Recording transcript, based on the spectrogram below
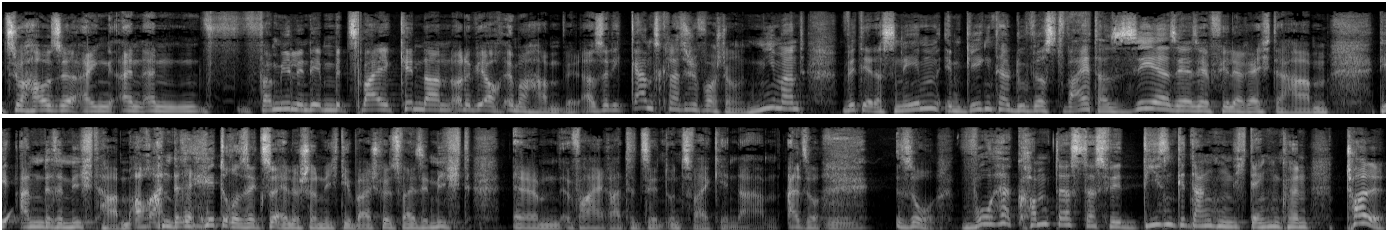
zu Hause Hause ein, ein, ein Familienleben mit zwei Kindern oder wie auch immer haben will. Also die ganz klassische Vorstellung. Niemand wird dir das nehmen. Im Gegenteil, du wirst weiter sehr, sehr, sehr viele Rechte haben, die andere nicht haben. Auch andere Heterosexuelle schon nicht, die beispielsweise nicht ähm, verheiratet sind und zwei Kinder haben. Also mhm. So, woher kommt das, dass wir diesen Gedanken nicht denken können? Toll,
